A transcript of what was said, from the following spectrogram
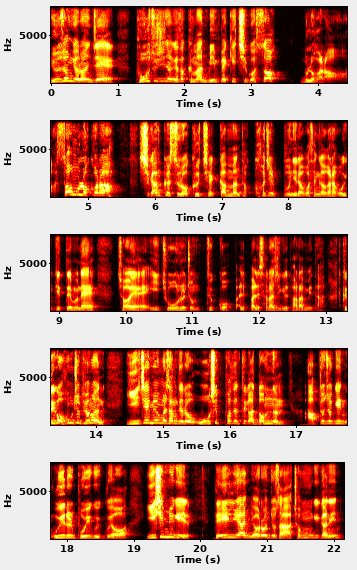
윤석열은 이제 보수 진영에서 그만 민폐 끼치고 썩 물러가라, 썩 물러거라. 시간 끌수록 그 죄값만 더 커질 뿐이라고 생각을 하고 있기 때문에 저의 이 조언을 좀 듣고 빨리빨리 사라지길 바랍니다. 그리고 홍준표는 이재명을 상대로 50%가 넘는 압도적인 우위를 보이고 있고요. 26일 데일리한 여론조사 전문기관인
